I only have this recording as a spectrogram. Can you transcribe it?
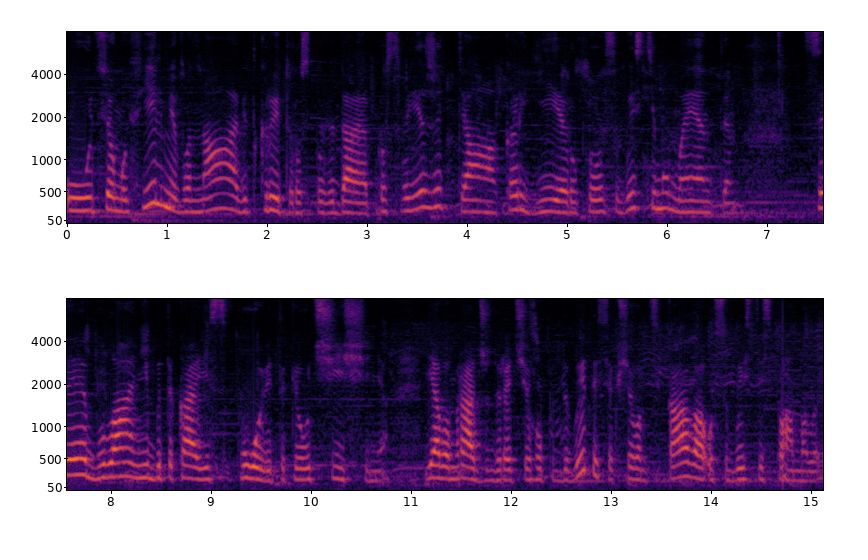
У цьому фільмі вона відкрито розповідає про своє життя, кар'єру, про особисті моменти. Це була ніби така її сповідь, таке очищення. Я вам раджу, до речі, його подивитися, якщо вам цікава особистість Памели.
